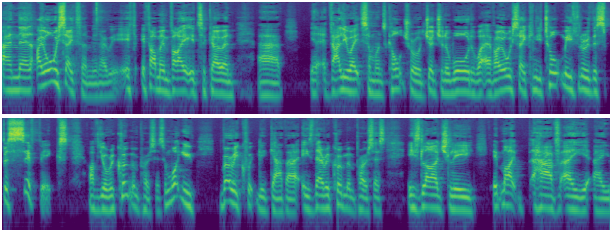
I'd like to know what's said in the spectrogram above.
and then I always say to them, you know, if if I'm invited to go and uh, you know, evaluate someone's culture or judge an award or whatever, I always say, can you talk me through the specifics of your recruitment process? And what you very quickly gather is their recruitment process is largely it might have a a,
